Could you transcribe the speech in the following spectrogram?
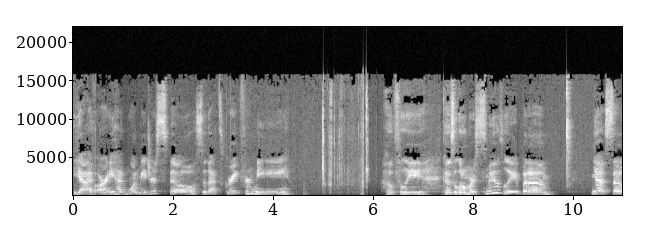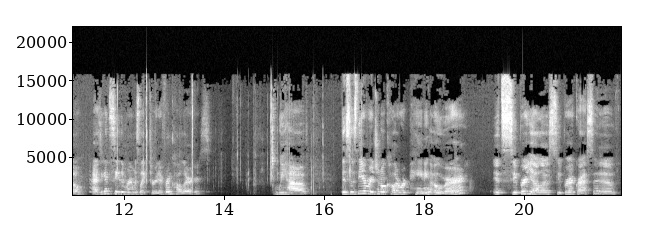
yeah, I've already had one major spill, so that's great for me hopefully goes a little more smoothly. But um, yeah, so as you can see, the room is like three different colors. We have, this is the original color we're painting over. It's super yellow, super aggressive.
